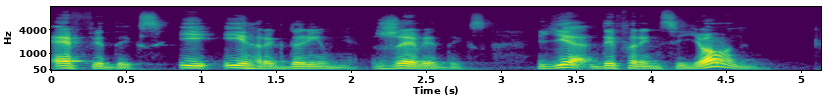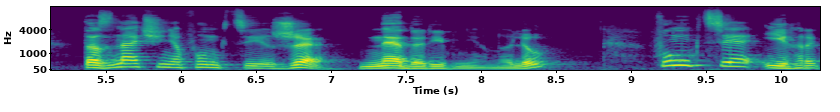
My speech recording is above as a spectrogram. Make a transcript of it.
f від x і y дорівнює g від x є диференційованими, та значення функції g не дорівнює нулю, функція y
